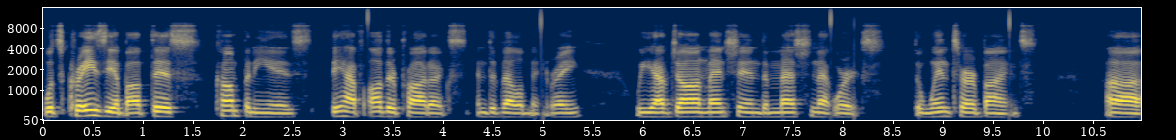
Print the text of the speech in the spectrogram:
what's crazy about this company is they have other products in development, right? We have John mentioned the mesh networks, the wind turbines, uh,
